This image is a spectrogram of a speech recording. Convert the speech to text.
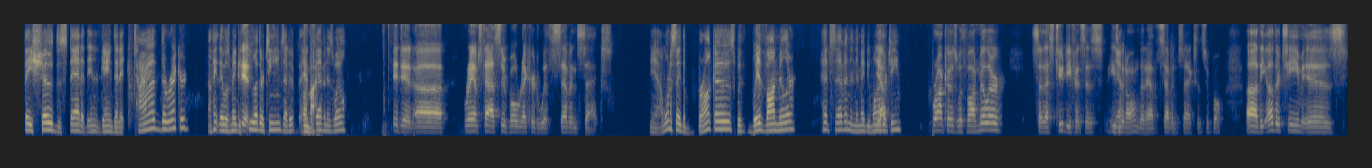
they showed the stat at the end of the game that it tied the record. I think there was maybe two other teams that had And seven as well. It did. Uh, Rams tied Super Bowl record with seven sacks. Yeah, I want to say the Broncos with with Von Miller had seven, and then maybe one Yeah. other team. Broncos with Von Miller. So that's two defenses he's Yep. been on that have seven sacks in Super Bowl. Uh, the other team is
